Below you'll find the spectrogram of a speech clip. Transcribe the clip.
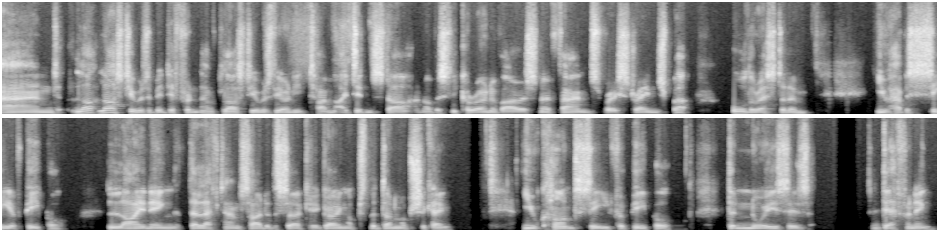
And la- last year was a bit different. Last year was the only time I didn't start, and obviously coronavirus, no fans, very strange. But all the rest of them, you have a sea of people lining the left hand side of the circuit going up to the Dunlop chicane. You can't see for people. The noise is deafening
